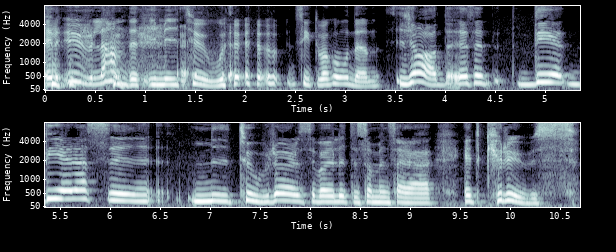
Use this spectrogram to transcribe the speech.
Eller urlandet i metoo-situationen. Ja, alltså, det, deras eh, metoo-rörelse var ju lite som en, så här, ett krus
